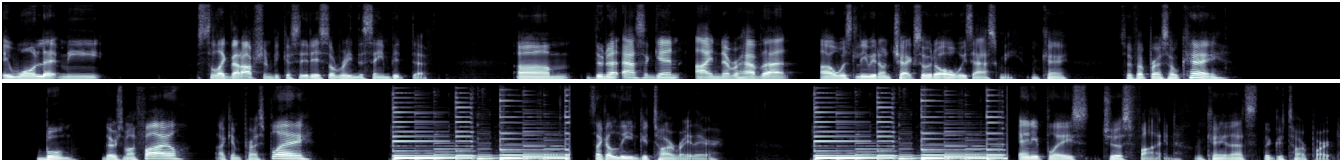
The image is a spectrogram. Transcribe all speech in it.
it won't let me select that option because it is already in the same bit depth. Um, do not ask again. I never have that. I always leave it unchecked so it'll always ask me. Okay. So if I press OK, boom, there's my file. I can press play. It's like a lead guitar right there any place just fine. Okay, that's the guitar part.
